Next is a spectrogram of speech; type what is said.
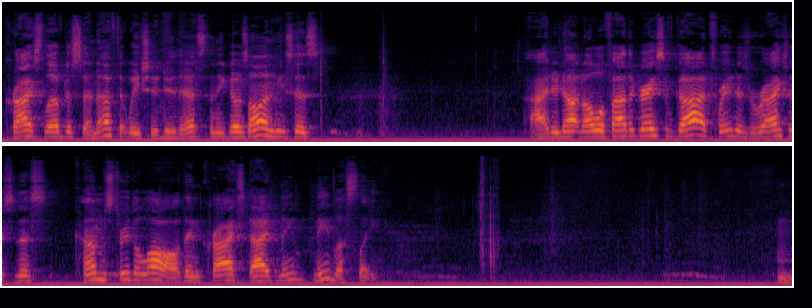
Christ loved us enough that we should do this. Then he goes on, he says, I do not nullify the grace of God, for it is righteousness comes through the law, then Christ died needlessly. Hmm.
